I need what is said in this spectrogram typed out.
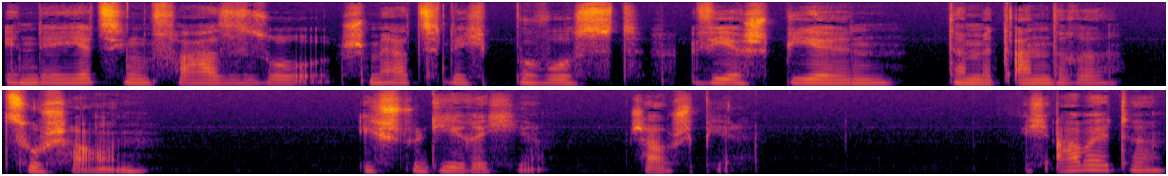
in der jetzigen Phase so schmerzlich bewusst. Wir spielen, damit andere zuschauen. Ich studiere hier Schauspiel. Ich arbeite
